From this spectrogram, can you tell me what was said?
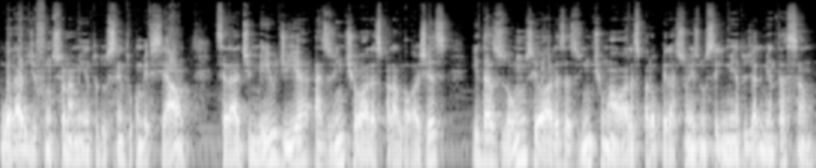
o horário de funcionamento do centro comercial será de meio-dia às 20 horas para lojas e das 11 horas às 21 horas para operações no segmento de alimentação.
